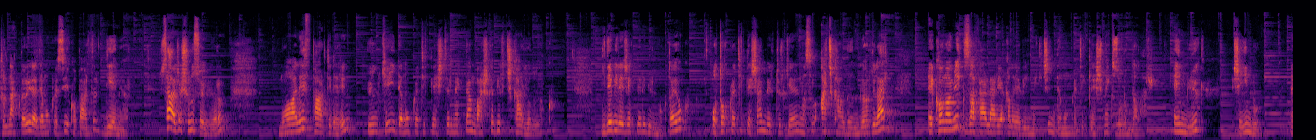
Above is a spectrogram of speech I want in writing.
tırnaklarıyla demokrasiyi kopartır diyemiyorum. Sadece şunu söylüyorum. Muhalef partilerin ülkeyi demokratikleştirmekten başka bir çıkar yolu yok. Gidebilecekleri bir nokta yok. Otokratikleşen bir Türkiye'nin nasıl aç kaldığını gördüler ekonomik zaferler yakalayabilmek için demokratikleşmek zorundalar. En büyük şeyin bu. E,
